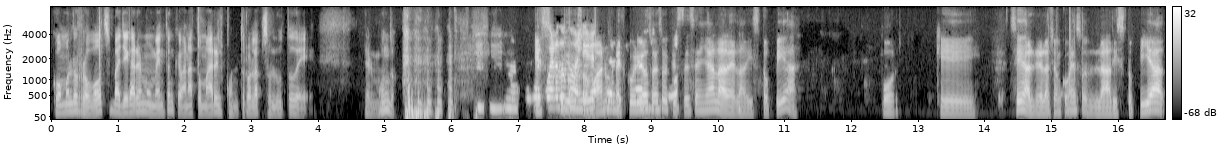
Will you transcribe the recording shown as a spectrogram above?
cómo los robots va a llegar el momento en que van a tomar el control absoluto de, del mundo. es, curioso, es curioso eso que usted señala de la distopía, porque, sí, en relación con eso, la distopía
